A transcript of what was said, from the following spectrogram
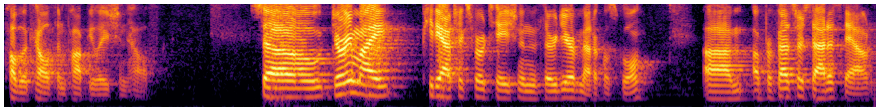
public health and population health. So during my pediatrics rotation in the third year of medical school, um, a professor sat us down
